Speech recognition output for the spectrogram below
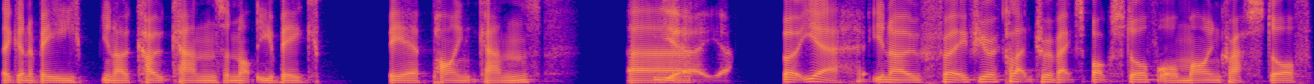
they're going to be, you know, Coke cans and not your big beer pint cans. Uh, yeah, yeah. but yeah, you know, for if you're a collector of Xbox stuff or Minecraft stuff,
